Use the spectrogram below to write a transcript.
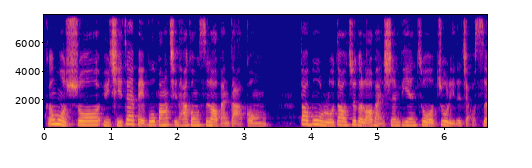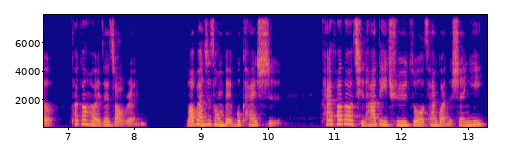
跟我说，与其在北部帮其他公司老板打工，倒不如到这个老板身边做助理的角色。他刚好也在找人。老板是从北部开始，开发到其他地区做餐馆的生意。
